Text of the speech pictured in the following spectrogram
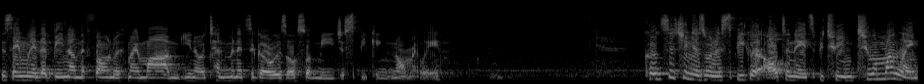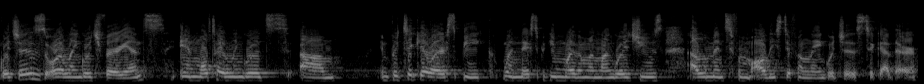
the same way that being on the phone with my mom, you know, 10 minutes ago is also me just speaking normally. Code switching is when a speaker alternates between two or more languages or language variants, and multilinguals um, in particular speak, when they're speaking more than one language, use elements from all these different languages together.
